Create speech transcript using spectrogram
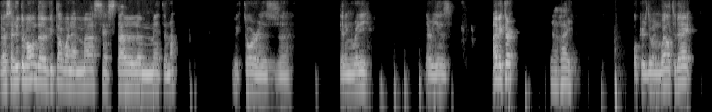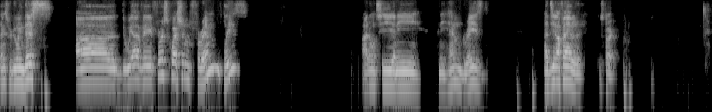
Salut tout le monde. Victor Wanyama s'installe maintenant. Victor is uh, getting ready. There he is. Hi, Victor. Yeah, hi. Hope you're doing well today. Thanks for doing this. Uh, do we have a first question for him, please? I don't see any any hand raised. Adi Raphael to start.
